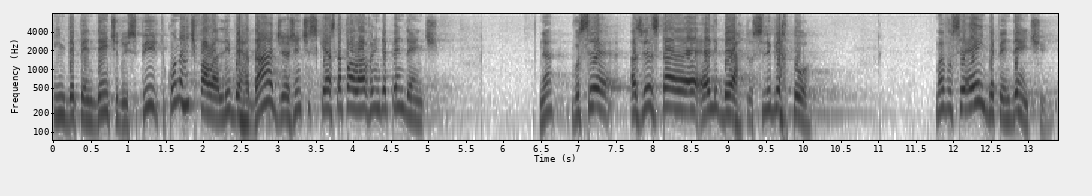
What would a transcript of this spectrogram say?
independente do espírito, quando a gente fala liberdade, a gente esquece da palavra independente. Né? Você, às vezes, tá, é, é liberto, se libertou, mas você é independente?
